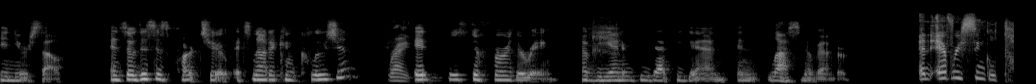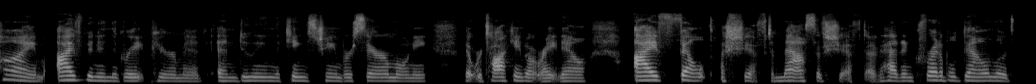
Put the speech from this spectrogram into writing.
in yourself. And so this is part two. It's not a conclusion, right. it's just a furthering of the energy that began in last November. And every single time I've been in the Great Pyramid and doing the King's Chamber ceremony that we're talking about right now, I've felt a shift, a massive shift. I've had incredible downloads.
